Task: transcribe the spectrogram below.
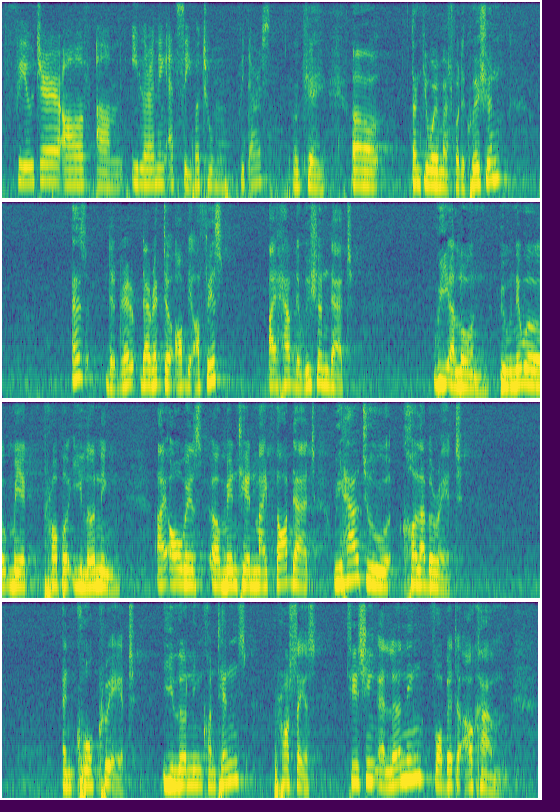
future of um, e-learning at Sripatum with us? Okay. Uh, thank you very much for the question. As the director of the office, I have the vision that we alone will never make proper e-learning. I always uh, maintain my thought that we have to collaborate and co-create e-learning contents, process, teaching and learning for better outcome.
